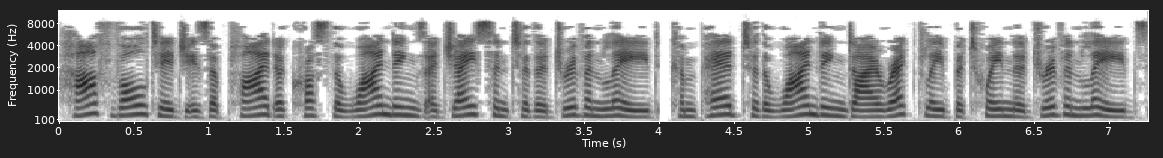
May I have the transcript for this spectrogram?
half voltage is applied across the windings adjacent to the driven lead compared to the winding directly between the driven leads,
